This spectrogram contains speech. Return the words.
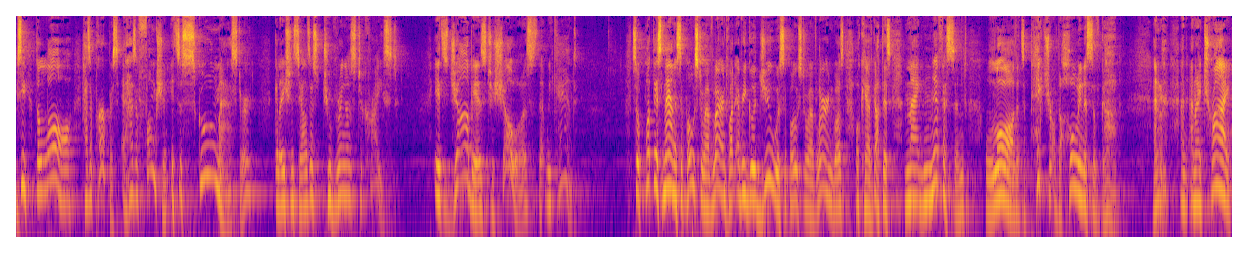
You see, the law has a purpose, it has a function. It's a schoolmaster, Galatians tells us, to bring us to Christ. Its job is to show us that we can't. So, what this man is supposed to have learned, what every good Jew was supposed to have learned, was okay, I've got this magnificent law that's a picture of the holiness of God. And, and, and I try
